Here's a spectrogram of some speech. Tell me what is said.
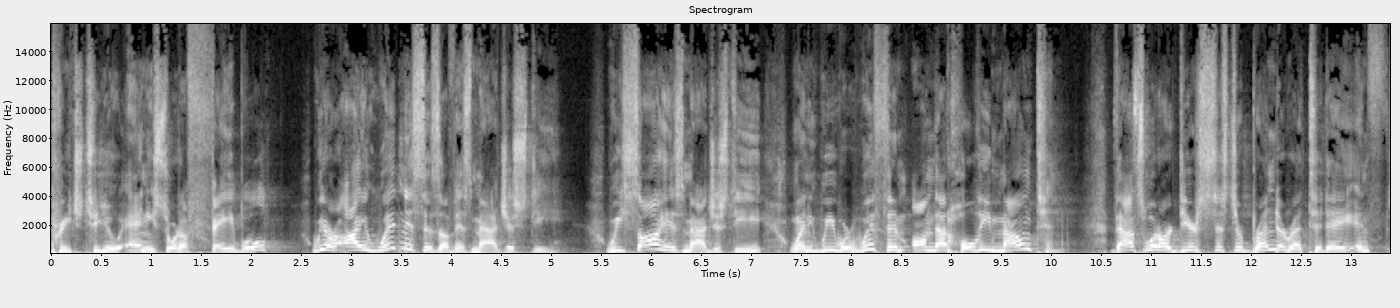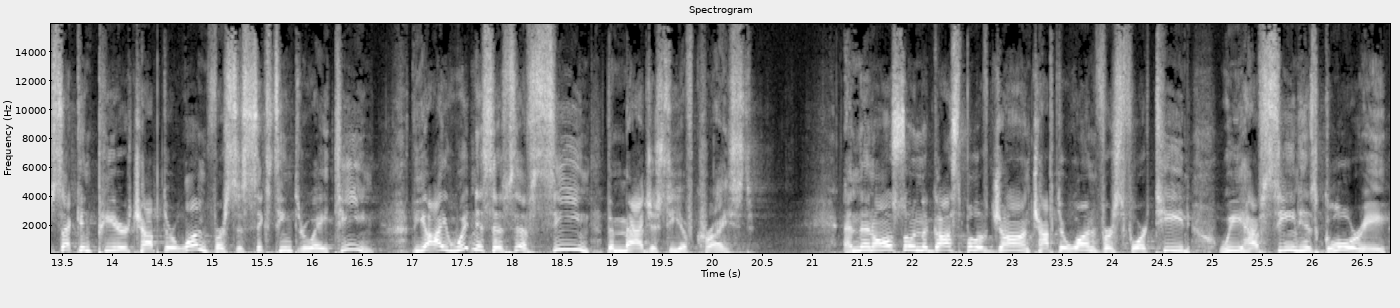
preach to you any sort of fable. We are eyewitnesses of his majesty. We saw his majesty when we were with him on that holy mountain. That's what our dear sister Brenda read today in 2 Peter chapter 1 verses 16 through 18. The eyewitnesses have seen the majesty of Christ. And then also in the Gospel of John chapter 1 verse 14, we have seen his glory,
